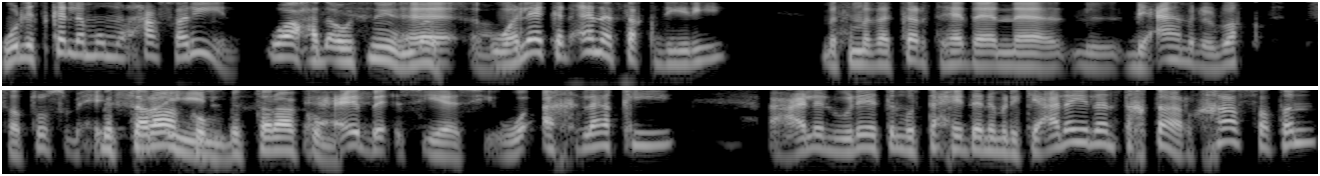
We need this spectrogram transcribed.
واللي تكلموا محاصرين. واحد أو اثنين بس. آه. ولكن أنا تقديري مثل ما ذكرت هذا أن بعامل الوقت ستصبح بالتراكم بالتراكم. عبء سياسي وأخلاقي على الولايات المتحدة الأمريكية عليها أن تختار خاصة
